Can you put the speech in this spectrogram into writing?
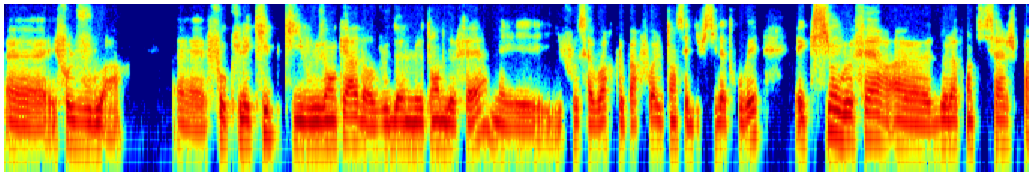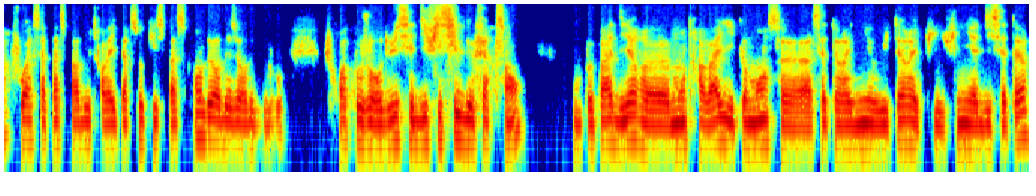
Euh, il faut le vouloir. Euh, faut que l'équipe qui vous encadre vous donne le temps de le faire, mais il faut savoir que parfois le temps c'est difficile à trouver et que si on veut faire euh, de l'apprentissage, parfois ça passe par du travail perso qui se passe en dehors des heures de boulot. Je crois qu'aujourd'hui c'est difficile de faire sans. On peut pas dire euh, mon travail il commence à 7h30 ou 8h et puis il finit à 17h.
